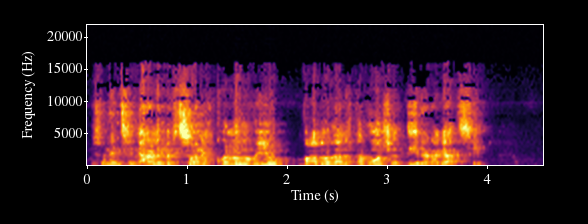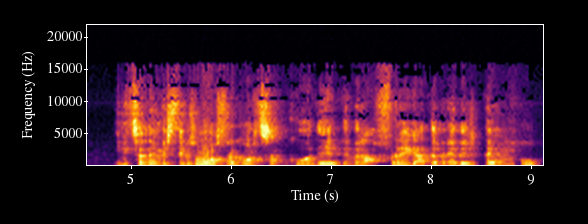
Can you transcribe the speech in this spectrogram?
bisogna insegnare alle persone, quello dove io vado ad alta voce a dire ragazzi, iniziate a investire sulla vostra corsa, godetevela, fregatevene del tempo,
